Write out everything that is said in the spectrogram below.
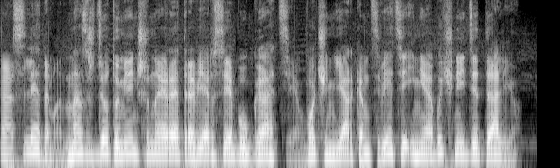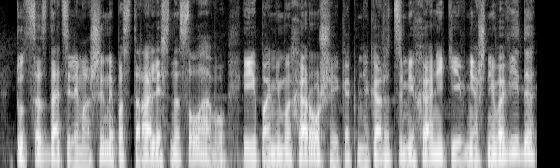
А следом нас ждет уменьшенная ретро-версия Bugatti в очень ярком цвете и необычной деталью. Тут создатели машины постарались на славу, и помимо хорошей, как мне кажется, механики и внешнего вида,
